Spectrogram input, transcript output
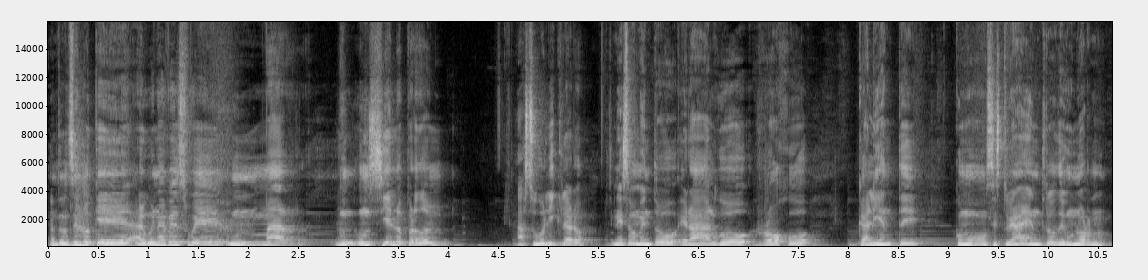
Entonces lo que alguna vez fue un mar, un, un cielo, perdón, azul y claro, en ese momento era algo rojo, caliente, como si estuviera dentro de un horno.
